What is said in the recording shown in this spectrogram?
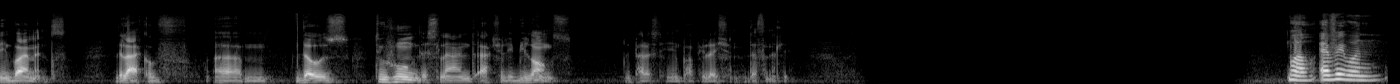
the environment, the lack of um, those to whom this land actually belongs, the Palestinian population, definitely. Well, everyone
